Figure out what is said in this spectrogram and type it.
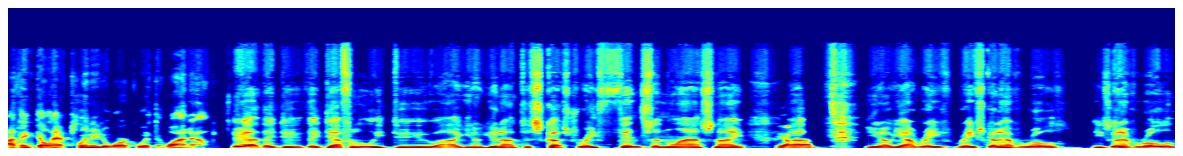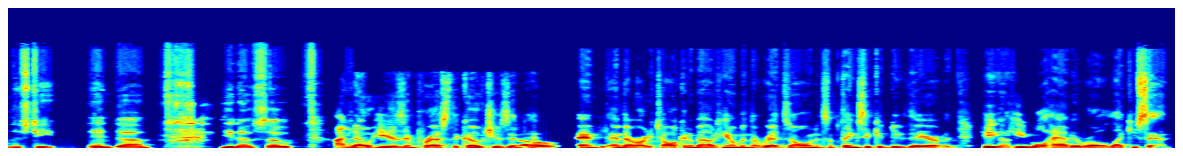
I think they'll have plenty to work with at wideout. Yeah, they do. They definitely do. Uh, you know, you and I discussed Rafe Vinson last night. Yep. Uh, you know, yeah, Rafe Rafe's going to have a role. He's going to have a role on this team. And um, you know, so I know he has impressed the coaches, and oh, and and they're already talking about him in the red zone and some things he could do there. He yeah. he will have a role, like you said.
